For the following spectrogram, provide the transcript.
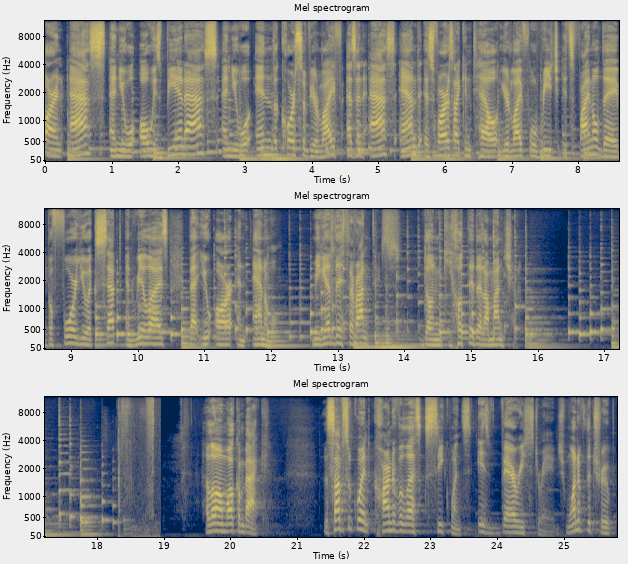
are an ass and you will always be an ass and you will end the course of your life as an ass and as far as I can tell, your life will reach its final day before you accept and realize that you are an animal. Miguel de Cervantes, Don Quixote de la Mancha. Hello and welcome back. The subsequent carnivalesque sequence is very strange. One of the troupe,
